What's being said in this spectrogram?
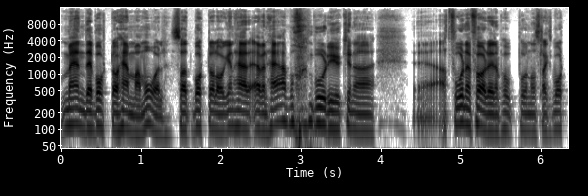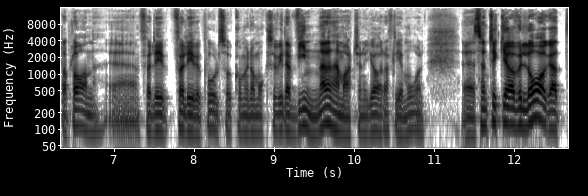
Men det är borta och hemmamål. Så att bortalagen här, även här borde ju kunna Eh, Eh, att få den fördelen på, på någon slags bortaplan eh, för, för Liverpool så kommer de också vilja vinna den här matchen och göra fler mål. Eh, sen tycker jag överlag att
